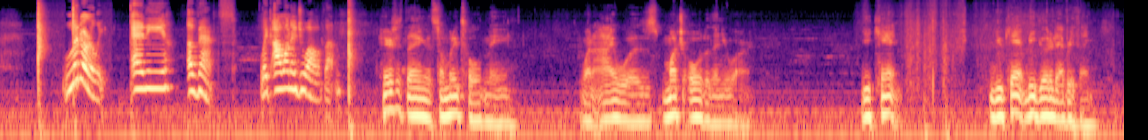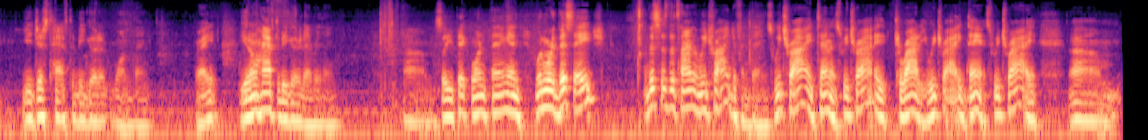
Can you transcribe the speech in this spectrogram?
literally, any events. Like, I want to do all of them. Here's the thing that somebody told me when I was much older than you are. You can't you can't be good at everything. You just have to be good at one thing. Right? You don't have to be good at everything. Um, so you pick one thing and when we're this age, this is the time that we try different things. We try tennis, we try karate, we try dance, we try um,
